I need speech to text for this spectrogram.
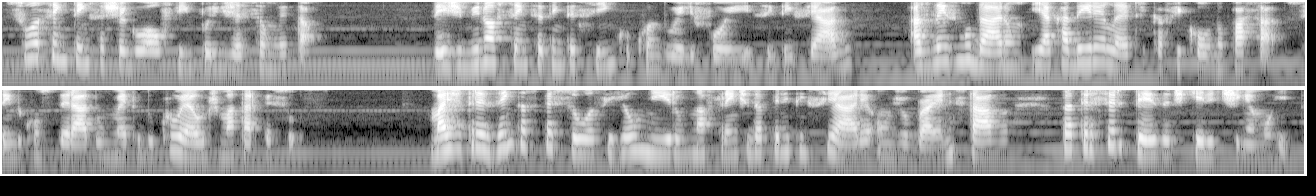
sua sentença chegou ao fim por injeção letal. Desde 1975, quando ele foi sentenciado, as leis mudaram e a cadeira elétrica ficou no passado, sendo considerado um método cruel de matar pessoas mais de 300 pessoas se reuniram na frente da penitenciária onde O'Brien estava para ter certeza de que ele tinha morrido.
